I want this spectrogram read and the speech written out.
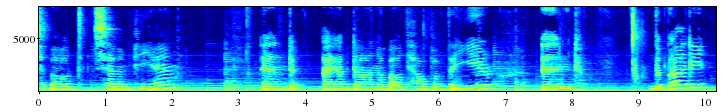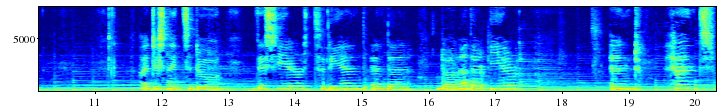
It's about 7 p.m. and I have done about half of the year and the body. I just need to do this year to the end and then do another ear and hands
